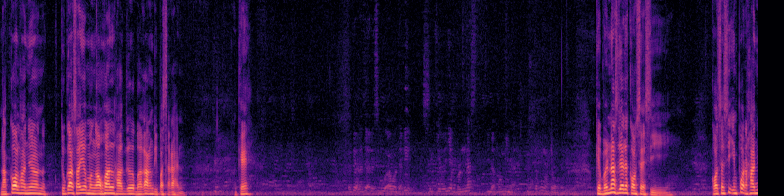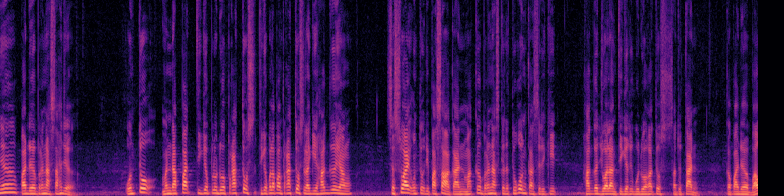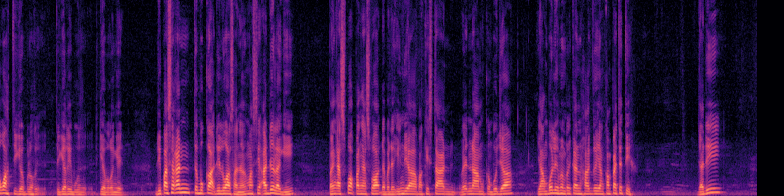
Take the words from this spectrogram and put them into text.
Nakol hanya tugas saya mengawal harga barang di pasaran. Okey. Okey, bernas dia ada konsesi. Konsesi import hanya pada bernas sahaja. Untuk mendapat 32%, 38% lagi harga yang sesuai untuk dipasarkan, maka bernas kena turunkan sedikit harga jualan 3200 satu tan kepada bawah 30 3000 ringgit di pasaran terbuka di luar sana masih ada lagi pengeksport-pengeksport daripada India, Pakistan, Vietnam, Kemboja yang boleh memberikan harga yang kompetitif. Jadi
